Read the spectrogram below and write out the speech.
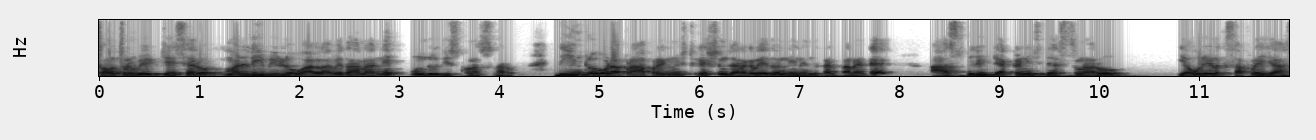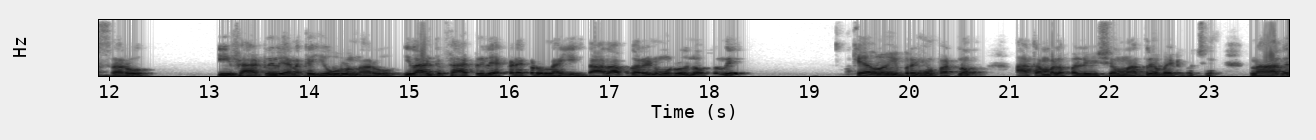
సంవత్సరం వెయిట్ చేశారు మళ్ళీ వీళ్ళు వాళ్ళ విధానాన్ని ముందుకు తీసుకొని వస్తున్నారు. దీంట్లో కూడా ప్రాపర్ ఇన్వెస్టిగేషన్ జరగలేదు అని నేను ఎందుకంటానంటే ఆ స్పిరిట్ ఎక్కడి నుంచి తెస్తున్నారు? ఎవరు వీళ్ళకి సప్లై చేస్తున్నారు? ఈ ఫ్యాక్టరీలు వెనక ఎవరున్నారు? ఇలాంటి ఫ్యాక్టరీలు ఎక్కడెక్కడ ఉన్నాయి? దాదాపుగా రెండు మూడు రోజులు అవుతుంది. కేవలం ఇబ్రహీంపట్నం ఆ తంబలపల్లి విషయం మాత్రమే బయటకు వచ్చినాయి నాకు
